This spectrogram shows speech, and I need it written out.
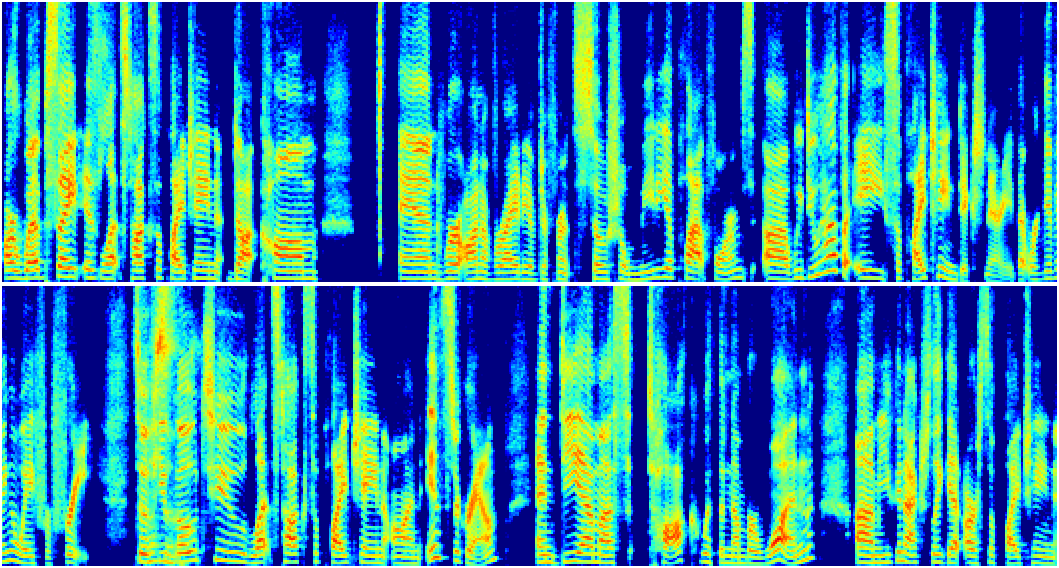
Our website is letstalksupplychain.com and we're on a variety of different social media platforms. Uh, we do have a supply chain dictionary that we're giving away for free. So awesome. if you go to Let's Talk Supply Chain on Instagram and DM us talk with the number one, um, you can actually get our supply chain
